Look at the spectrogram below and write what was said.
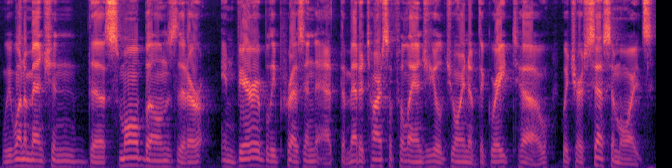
we want to mention the small bones that are invariably present at the metatarsophalangeal joint of the great toe, which are sesamoids.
